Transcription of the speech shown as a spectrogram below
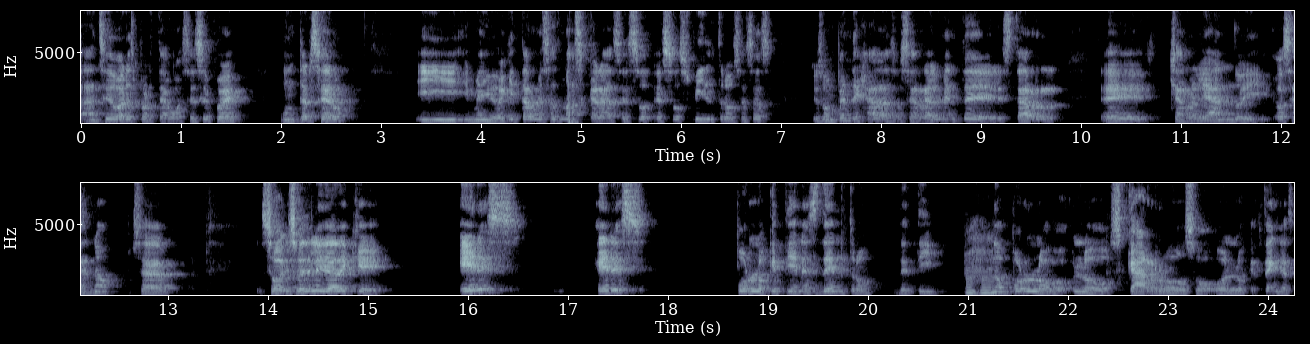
Han sido varios parteaguas. Ese fue un tercero y, y me ayudó a quitarme esas máscaras, esos, esos filtros, esas que son pendejadas. O sea, realmente el estar eh, charroleando y, o sea, no. O sea, soy, soy de la idea de que eres, eres por lo que tienes dentro de ti, no por lo- los carros o, o lo que tengas.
